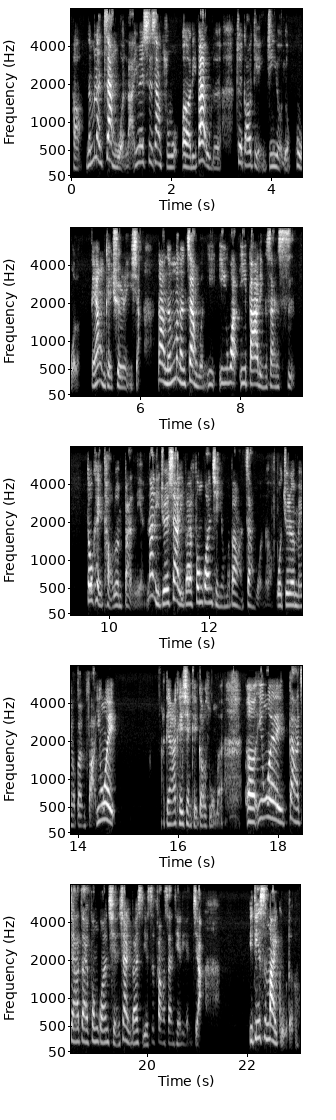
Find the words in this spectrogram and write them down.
好，能不能站稳啦？因为事实上，昨呃礼拜五的最高点已经有有过了，等下我们可以确认一下。那能不能站稳一一万一八零三四，都可以讨论半年。那你觉得下礼拜封关前有没有办法站稳呢？我觉得没有办法，因为等下 K 线可以告诉我们，呃，因为大家在封关前下礼拜也是放三天连假，一定是卖股的。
